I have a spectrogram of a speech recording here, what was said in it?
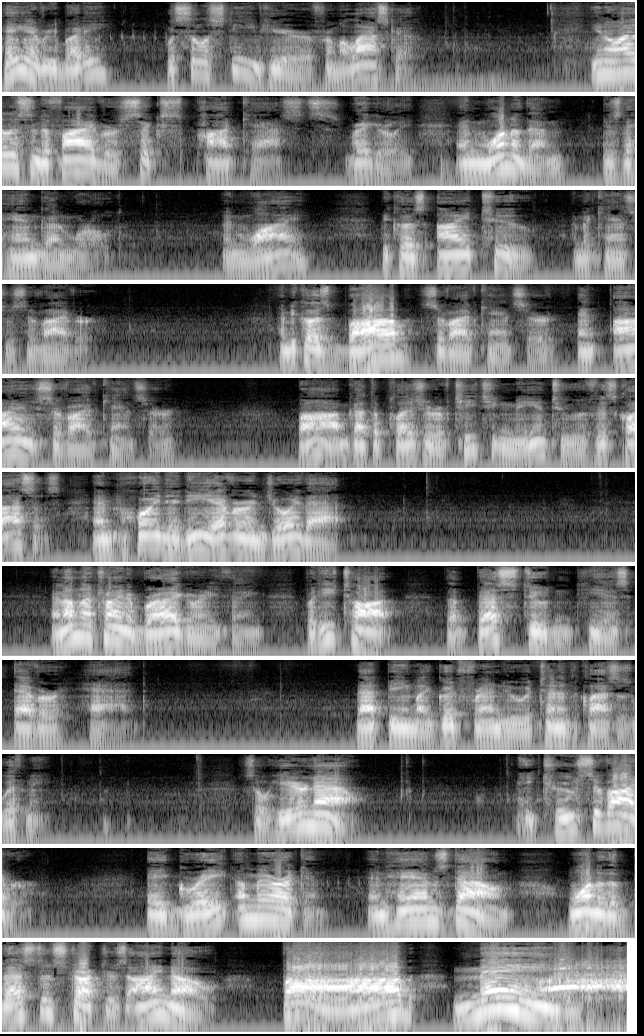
Hey everybody, Wasilla Steve here from Alaska. You know, I listen to five or six podcasts regularly, and one of them is the Handgun World. And why? Because I too am a cancer survivor. And because Bob survived cancer and I survived cancer, Bob got the pleasure of teaching me in two of his classes, and boy did he ever enjoy that. And I'm not trying to brag or anything, but he taught the best student he has ever had. That being my good friend who attended the classes with me. So here now, a true survivor, a great American, and hands down, one of the best instructors I know, Bob Mayne.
